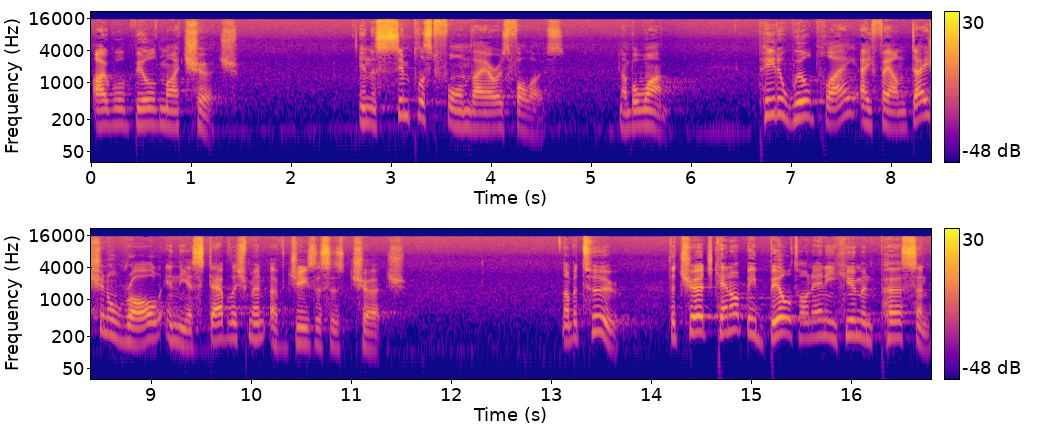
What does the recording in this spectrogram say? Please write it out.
I will build my church. In the simplest form, they are as follows Number one, Peter will play a foundational role in the establishment of Jesus' church. Number two, the church cannot be built on any human person.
